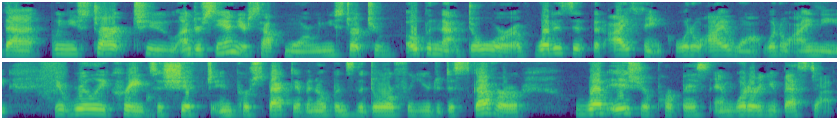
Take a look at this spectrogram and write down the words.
that when you start to understand yourself more, when you start to open that door of what is it that I think, what do I want, what do I need, it really creates a shift in perspective and opens the door for you to discover what is your purpose and what are you best at.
